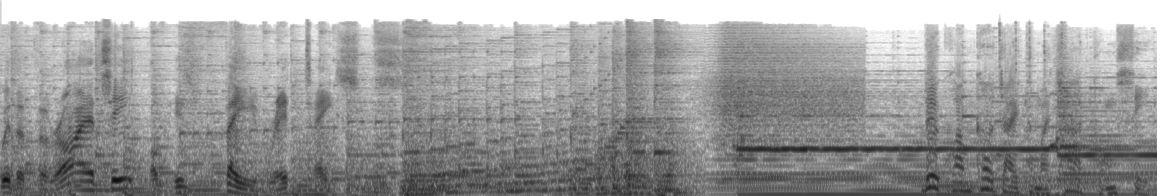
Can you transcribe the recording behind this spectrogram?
with a variety of his favorite tastes. ด้วยความเข้าใจธรรมชาติของเสียง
